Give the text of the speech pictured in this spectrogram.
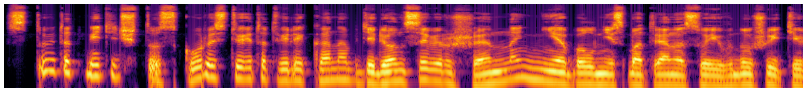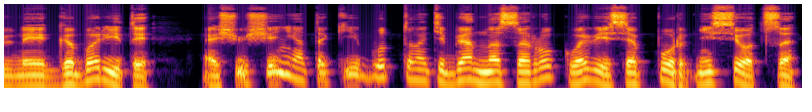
Стоит отметить, что скоростью этот великан обделен совершенно не был, несмотря на свои внушительные габариты. Ощущения такие, будто на тебя носорог во весь опор несется.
